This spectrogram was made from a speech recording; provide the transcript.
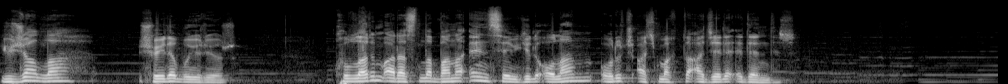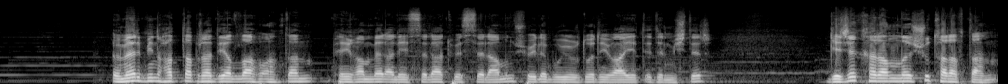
Yüce Allah şöyle buyuruyor. Kullarım arasında bana en sevgili olan oruç açmakta acele edendir. Ömer bin Hattab radıyallahu anh'tan Peygamber aleyhissalatü vesselamın şöyle buyurduğu rivayet edilmiştir. Gece karanlığı şu taraftan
